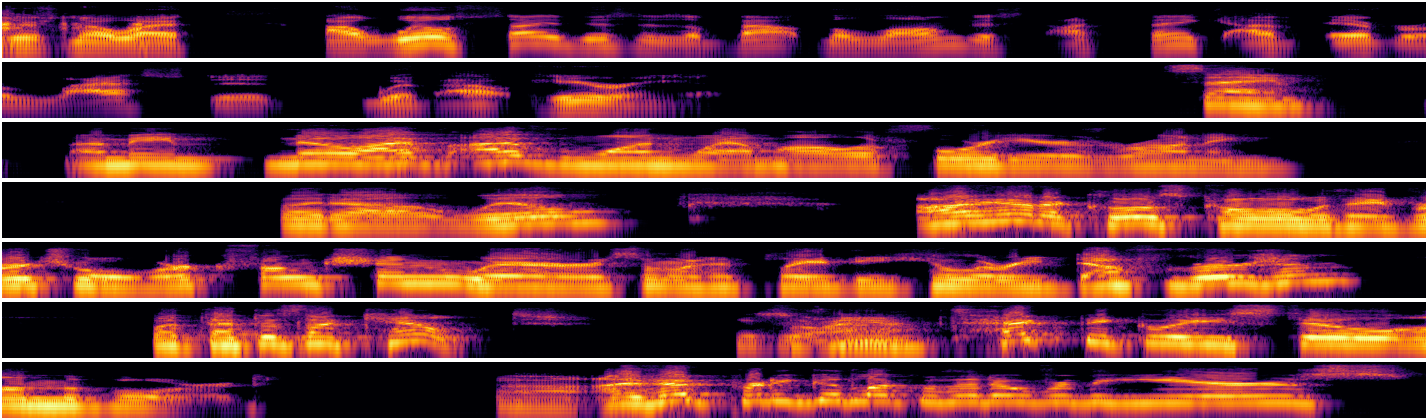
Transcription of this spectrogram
There's no way. I will say this is about the longest I think I've ever lasted without hearing it. Same. I mean, no, I've I've won Whamhalla four years running. But uh Will, I had a close call with a virtual work function where someone had played the Hilary Duff version, but that does not count. it so does I am technically still on the board. Uh, I've had pretty good luck with it over the years.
